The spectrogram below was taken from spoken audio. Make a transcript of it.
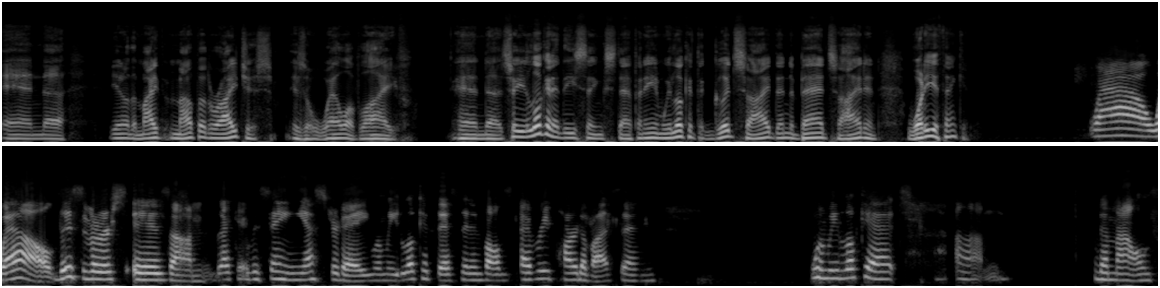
And uh, you know, the mouth of the righteous is a well of life. And uh, so you're looking at these things, Stephanie, and we look at the good side, then the bad side, and what are you thinking? Wow. Well, this verse is, um, like I was saying yesterday, when we look at this, it involves every part of us. And when we look at um, the mouth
